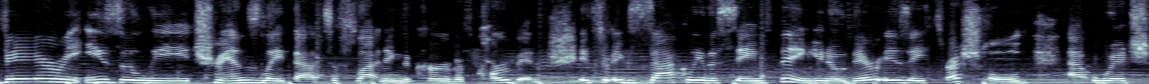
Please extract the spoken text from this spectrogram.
very easily translate that to flattening the curve of carbon. It's exactly the same thing. You know, there is a threshold at which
